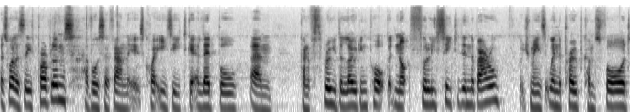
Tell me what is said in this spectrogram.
as well as these problems, I've also found that it's quite easy to get a lead ball um, kind of through the loading port but not fully seated in the barrel, which means that when the probe comes forward,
